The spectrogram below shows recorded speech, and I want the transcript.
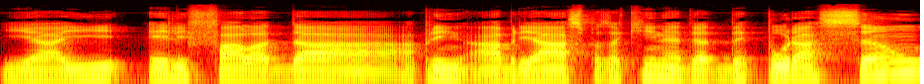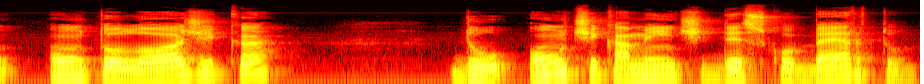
E aí ele fala da abre aspas aqui, né, da depuração ontológica do onticamente descoberto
